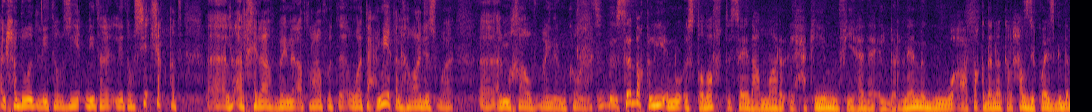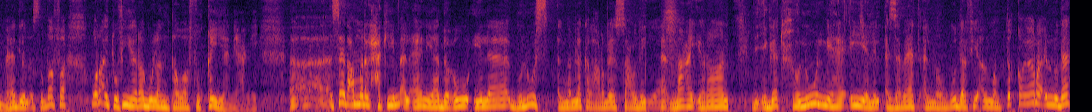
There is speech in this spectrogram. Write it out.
الحدود لتوزيع لتوسيع شقة آه، الخلاف بين الأطراف وتعميق الهواجس والمخاوف بين المكونات. سبق لي أنه استضفت السيد عمار الحكيم في هذا البرنامج وأعتقد أنا كان حظي كويس جدا بهذه الاستضافة ورأيت فيه رجلا توافقيا يعني. آه، آه، السيد عمار الحكيم الآن يدعو إلى جلوس المملكة العربية السعودية مع إيران لإيجاد حلول نهائية للأزمات الموجودة في المنطقة ويرى أنه ده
